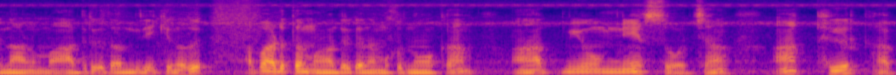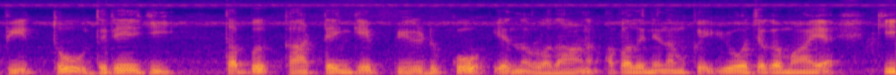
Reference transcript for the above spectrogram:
എന്നാണ് മാതൃക തന്നിരിക്കുന്നത്. അപ്പോൾ അടുത്ത മാതൃക നമുക്ക് നോക്കാം. ആത്മീയോംനെ സോച്ച ആഖിർ ഹബീത്തോ തോ ഉദരേഗി തബ് കാട്ടെങ്കെ പേടുക്കോ എന്നുള്ളതാണ്. അപ്പോൾ അതിനെ നമുക്ക് യോജകമായ കീ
